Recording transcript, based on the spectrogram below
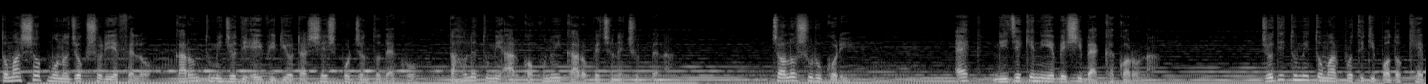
তোমার সব মনোযোগ সরিয়ে ফেলো। কারণ তুমি যদি এই ভিডিওটা শেষ পর্যন্ত দেখো, তাহলে তুমি আর কখনোই কারও পেছনে ছুটবে না। চলো শুরু করি। এক, নিজেকে নিয়ে বেশি ব্যাখ্যা করো না। যদি তুমি তোমার প্রতিটি পদক্ষেপ,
